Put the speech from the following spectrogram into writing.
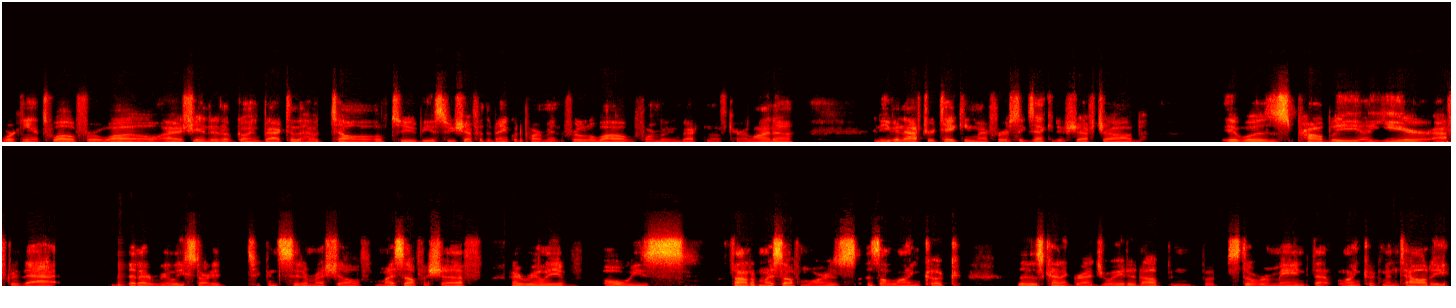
working at 12 for a while, I actually ended up going back to the hotel to be a sous chef at the banquet department for a little while before moving back to North Carolina. And even after taking my first executive chef job, it was probably a year after that that I really started to consider myself myself a chef. I really have always thought of myself more as as a line cook that has kind of graduated up and but still remained that line cook mentality.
